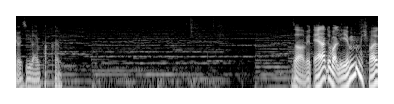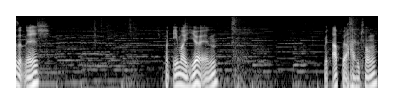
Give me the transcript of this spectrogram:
Ich euch sie einpacken können. So, wird er überleben? Ich weiß es nicht. Ich pack immer hier in mit Abwehrhaltung.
